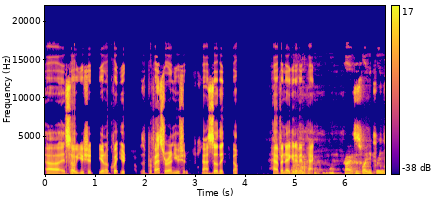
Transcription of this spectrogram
Uh, so you should, you know, quit your job as a professor and you should pass so that you don't have a negative impact. Practice what you preach.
